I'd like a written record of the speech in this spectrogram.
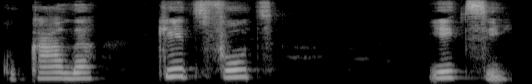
cocada, kids food, yitzi.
